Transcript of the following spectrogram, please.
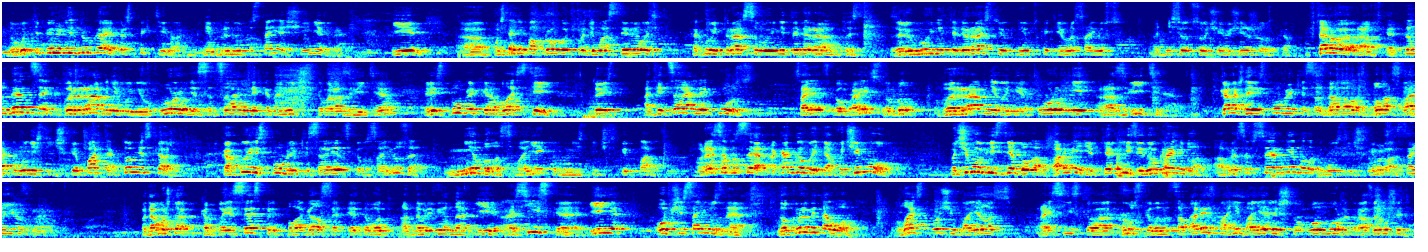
Но вот теперь у них другая перспектива. К ним придут настоящие негры. И э, пусть они попробуют продемонстрировать какую-нибудь расовую нетолерантность. За любую нетолерантию к ним, так сказать, Евросоюз отнесется очень-очень жестко. Второе арабское. Тенденция к выравниванию уровня социально-экономического развития республик и областей. То есть официальный курс советского правительства был выравнивание уровней развития. В каждой республике создавалась, была своя коммунистическая партия. А кто мне скажет, в какой республике Советского Союза не было своей коммунистической партии? В РСФСР. А как думаете, а почему? Почему везде была? В Армении, в Киргизии, на Украине была, а в РСФСР не было коммунистической Потому партии? союзная. Потому что КПСС предполагался это вот одновременно и российское, и общесоюзное. Но кроме того, власть очень боялась российского, русского национализма, они боялись, что он может разрушить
